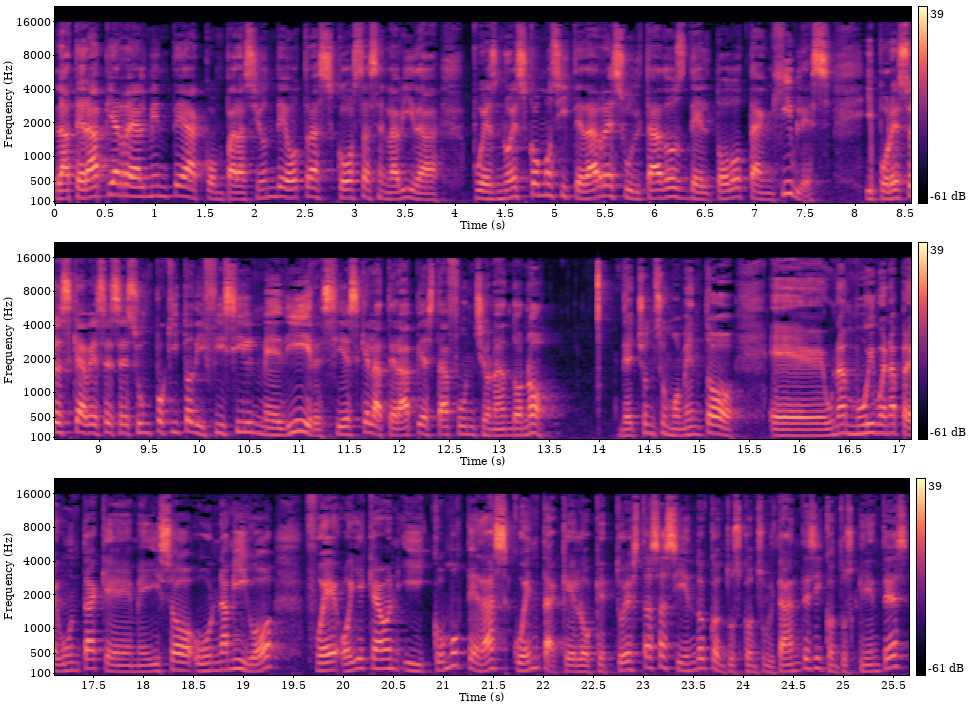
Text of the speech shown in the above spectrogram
La terapia realmente a comparación de otras cosas en la vida, pues no es como si te da resultados del todo tangibles. Y por eso es que a veces es un poquito difícil medir si es que la terapia está funcionando o no. De hecho, en su momento, eh, una muy buena pregunta que me hizo un amigo fue, oye, Kevin, ¿y cómo te das cuenta que lo que tú estás haciendo con tus consultantes y con tus clientes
